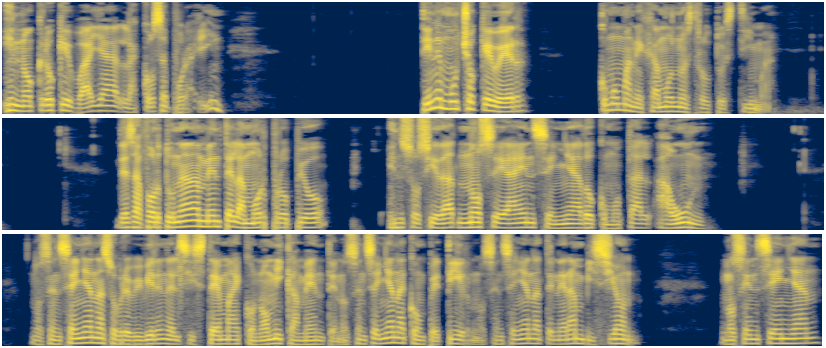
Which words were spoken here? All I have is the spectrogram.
Y no creo que vaya la cosa por ahí. Tiene mucho que ver cómo manejamos nuestra autoestima. Desafortunadamente el amor propio en sociedad no se ha enseñado como tal aún. Nos enseñan a sobrevivir en el sistema económicamente, nos enseñan a competir, nos enseñan a tener ambición, nos enseñan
